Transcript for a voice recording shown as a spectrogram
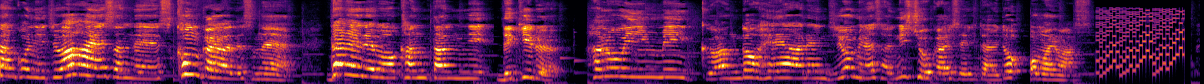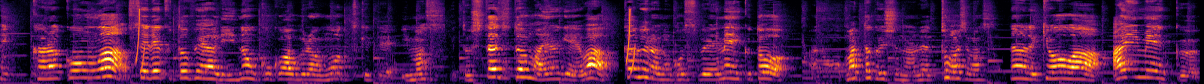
さんこんにちは、はやさんです。今回はですね、誰でも簡単にできるハロウィンメイクヘアアレンジを皆さんに紹介していきたいと思います。はい、カラコンはセレクトフェアリーのココアブラウンをつけています。えっと、下地と眉毛はカグラのコスプレメイクとあの全く一緒なので飛ばします。なので今日はアイメイク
